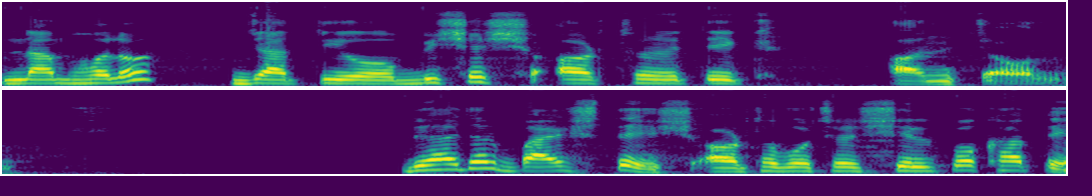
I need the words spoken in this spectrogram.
নাম হলো জাতীয় বিশেষ অর্থনৈতিক অঞ্চল। দুই হাজার বাইশ তেইশ অর্থ বছরের শিল্প খাতে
